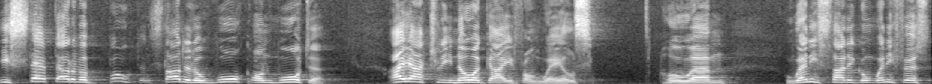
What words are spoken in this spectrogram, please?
He stepped out of a boat and started to walk on water. I actually know a guy from Wales who, um, when he started going, when he first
